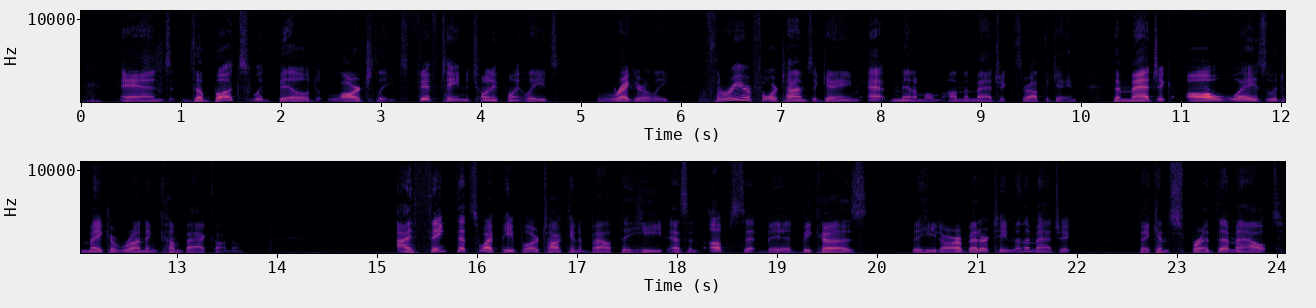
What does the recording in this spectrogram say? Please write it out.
and the Bucks would build large leads, 15 to 20 point leads regularly, three or four times a game at minimum on the Magic throughout the game. The Magic always would make a run and come back on them. I think that's why people are talking about the Heat as an upset bid because the Heat are a better team than the Magic. They can spread them out,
